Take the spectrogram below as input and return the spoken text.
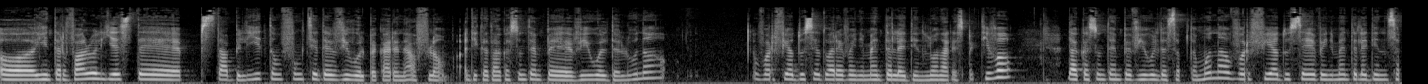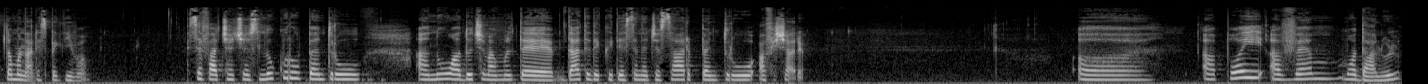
Uh, intervalul este stabilit în funcție de view-ul pe care ne aflăm. Adică dacă suntem pe view-ul de lună, vor fi aduse doar evenimentele din luna respectivă. Dacă suntem pe view-ul de săptămână, vor fi aduse evenimentele din săptămâna respectivă. Se face acest lucru pentru a nu aduce mai multe date decât este necesar pentru afișare. Uh, apoi avem modalul,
